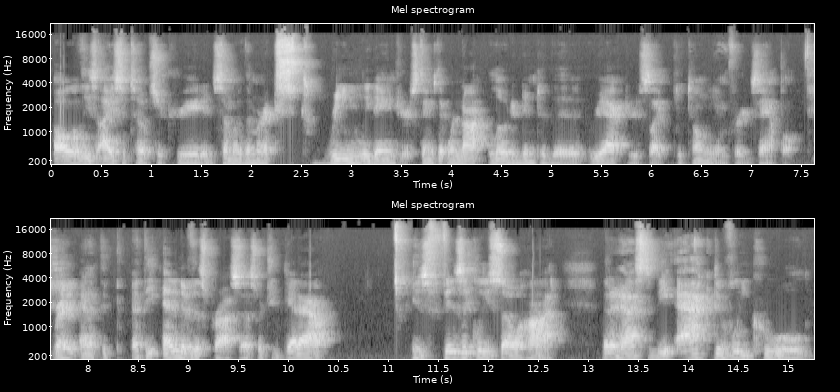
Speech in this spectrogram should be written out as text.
all of these isotopes are created. Some of them are extremely dangerous, things that were not loaded into the reactors, like plutonium, for example. right. And at the at the end of this process, what you get out is physically so hot that it has to be actively cooled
